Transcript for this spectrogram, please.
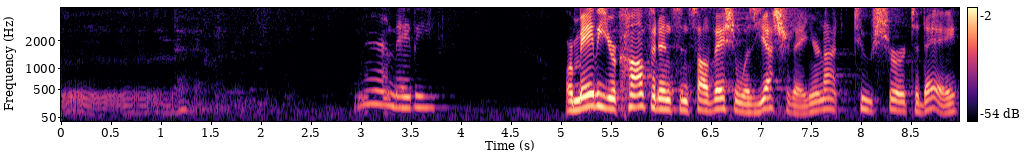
Mm. Yeah, maybe. Or maybe your confidence in salvation was yesterday, and you're not too sure today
